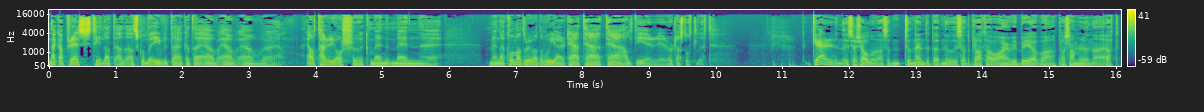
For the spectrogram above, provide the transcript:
nekka press til at at, at skulle ivita at av av av av tarri orsøk men men uh, Men jag kunde tro att det var det här det här det här alltid är ordentligt stort lite. Gärden i sig själv, alltså du nämnde det nu så att du pratade om Arne, vi började på, på samrunda, att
